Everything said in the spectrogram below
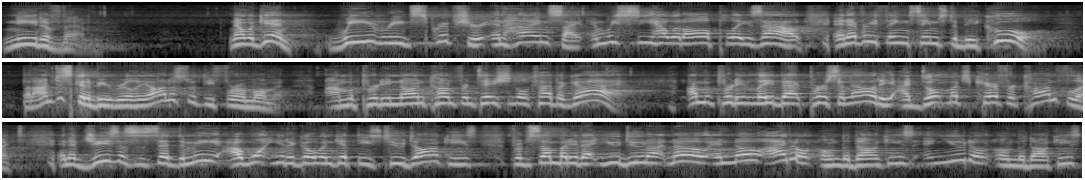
need of them. Now, again, we read scripture in hindsight and we see how it all plays out, and everything seems to be cool. But I'm just going to be really honest with you for a moment. I'm a pretty non confrontational type of guy. I'm a pretty laid back personality. I don't much care for conflict. And if Jesus has said to me, I want you to go and get these two donkeys from somebody that you do not know, and no, I don't own the donkeys, and you don't own the donkeys,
